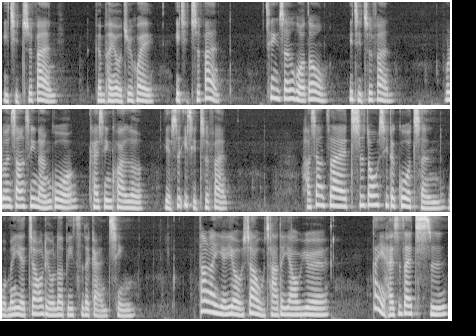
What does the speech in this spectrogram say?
一起吃饭；跟朋友聚会，一起吃饭；庆生活动，一起吃饭；不论伤心难过、开心快乐，也是一起吃饭。好像在吃东西的过程，我们也交流了彼此的感情。当然也有下午茶的邀约，但也还是在吃，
